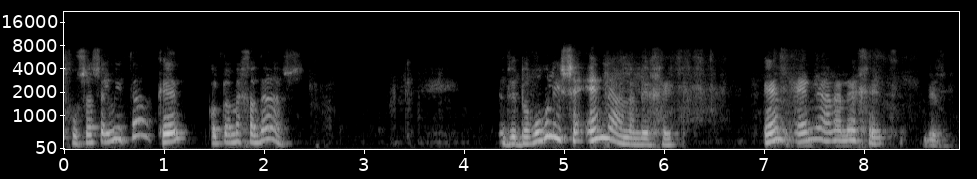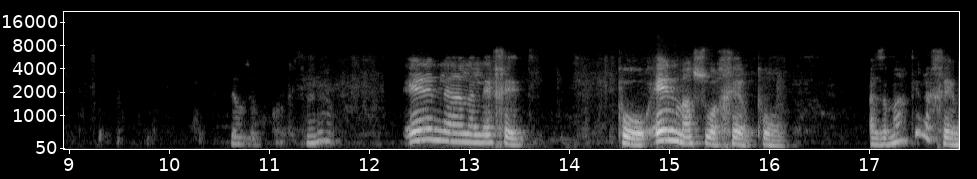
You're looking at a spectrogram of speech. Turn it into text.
תחושה של מיטה, כן? כל פעם מחדש. וברור לי שאין לאן ללכת. אין, אין לאן ללכת. אין לאן ללכת פה, אין משהו אחר פה. אז אמרתי לכם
